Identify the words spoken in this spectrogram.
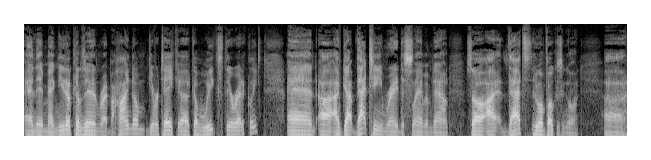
And then Magneto comes in right behind them, give or take a couple weeks theoretically, and uh, I've got that team ready to slam him down. So I that's who I'm focusing on, uh,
